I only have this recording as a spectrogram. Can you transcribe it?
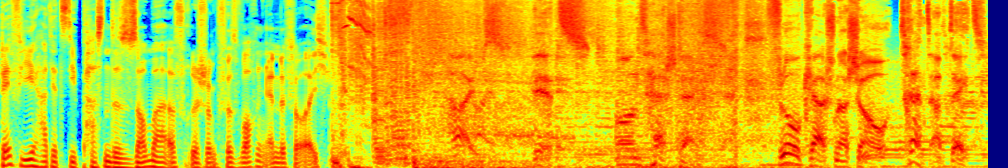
Steffi hat jetzt die passende Sommererfrischung fürs Wochenende für euch. Hypes, Hits und Hashtags. Flo Kerschner Show Trend Update.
